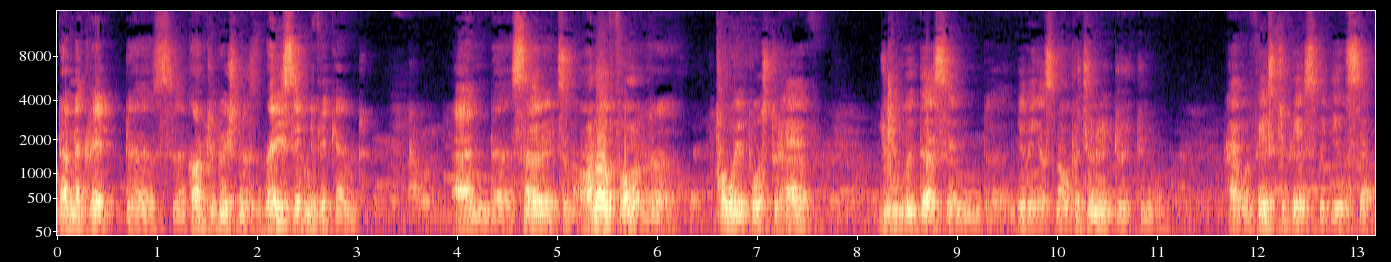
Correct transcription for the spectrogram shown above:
done a great uh, contribution is very significant. And uh, sir, it's an honor for uh, Covai Post to have you with us and uh, giving us an opportunity to, to have a face-to-face with you, sir.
